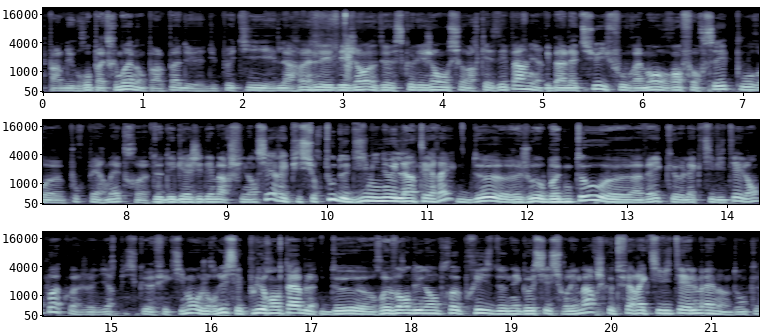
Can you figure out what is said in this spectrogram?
On parle du gros patrimoine, on ne parle pas du, petit et de ce que les gens ont sur leur caisse d'épargne. Et bien là-dessus, il faut vraiment renforcer pour, euh, pour permettre de dégager des marges financières et puis surtout de diminuer l'intérêt de euh, jouer au bon taux euh, avec l'activité et l'emploi. Quoi. Je veux dire, puisque effectivement aujourd'hui c'est plus rentable de revendre une entreprise, de négocier sur les marges que de faire l'activité elle-même. Donc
